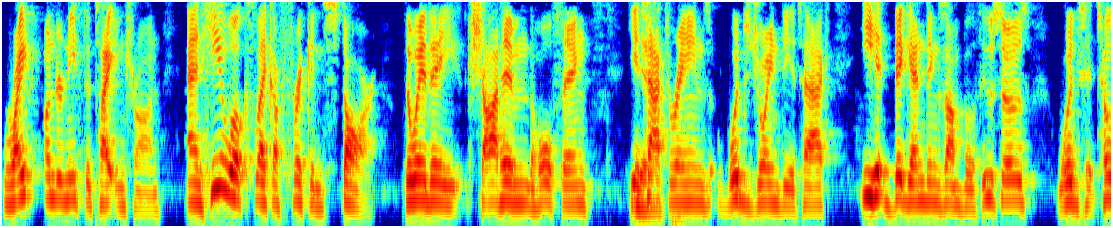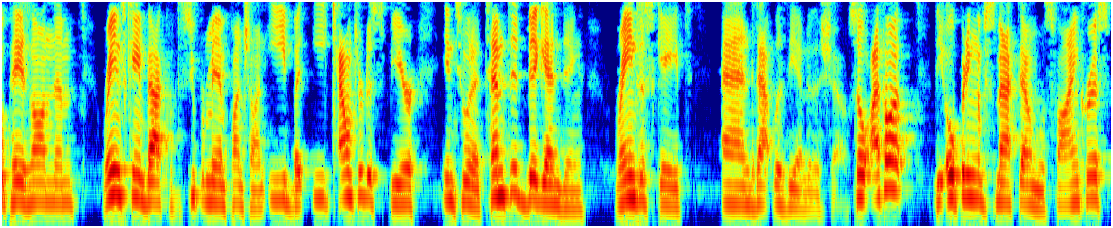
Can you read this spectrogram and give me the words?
right underneath the Titantron, and he looks like a freaking star. The way they shot him, the whole thing. He yeah. attacked Reigns. Woods joined the attack. He hit big endings on both Usos. Woods hit topes on them. Reigns came back with a Superman punch on E, but E countered a spear into an attempted big ending. Reigns escaped, and that was the end of the show. So I thought the opening of SmackDown was fine, Chris.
